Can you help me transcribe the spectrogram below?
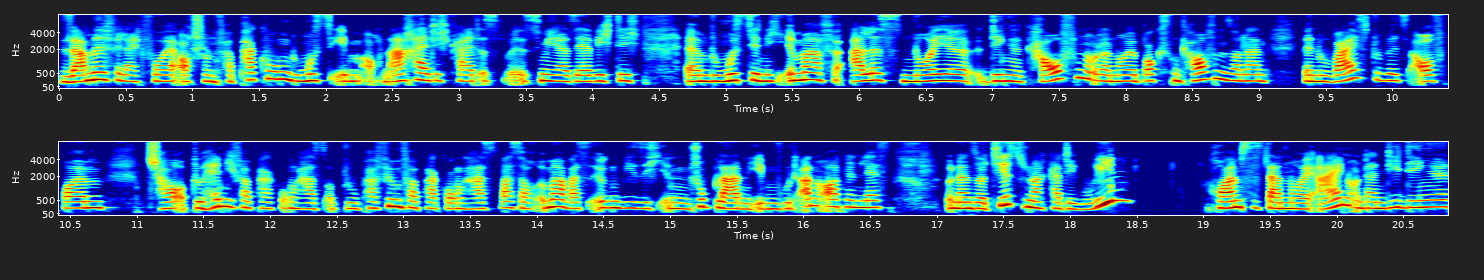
sammel vielleicht vorher auch schon Verpackungen. Du musst eben auch Nachhaltigkeit ist, ist mir ja sehr wichtig. Ähm, du musst dir nicht immer für alles neue Dinge kaufen oder neue Boxen kaufen, sondern wenn du weißt, du willst aufräumen, schau, ob du Handyverpackungen hast, ob du Parfümverpackungen hast, was auch immer, was irgendwie sich in Schubladen eben gut anordnen lässt. Und dann sortierst du nach Kategorien räumst es dann neu ein und dann die Dinge,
